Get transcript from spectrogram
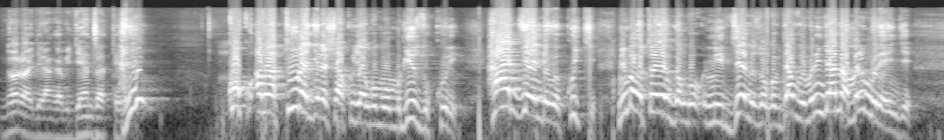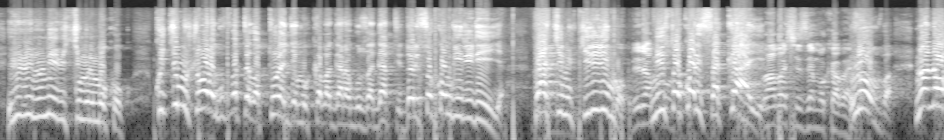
None wagira ngo abigenze ate? Koko abaturage nashaka kugira ngo mumubwize ukuri. Hagendewe kuki? Nimba abaturage bavuga ngo ni ibyemezo ngo byavuye muri njyanama y'umurenge ibi bintu ni ibiki murimo koko? Kuki mushobora gufata abaturage mukabagaraguza gati dore isoko ngiririya nta kintu kiririmo ni isoko risakaye. Babashyize mu kabari. Urumva? Noneho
